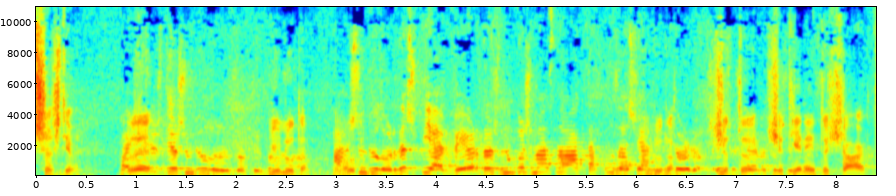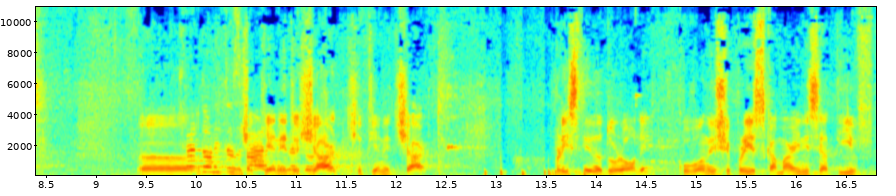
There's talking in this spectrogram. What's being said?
çështjeve. Pa dhe... çështja është mbyllur zoti Balla. Ju lutem. A është mbyllur dhe shtëpia e verdhë është nuk është as në aktakuza që janë mbytur që të që të jeni të qartë. Ë Çfarë doni të zbardhni? Që të jeni të qartë, që të jeni të qartë. Prisni dhe duroni, Kuvendi i Shqipërisë ka marrë iniciativë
